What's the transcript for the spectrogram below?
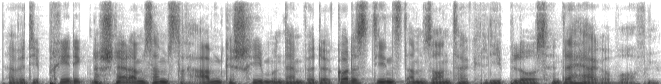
da wird die Predigt noch schnell am Samstagabend geschrieben und dann wird der Gottesdienst am Sonntag lieblos hinterhergeworfen.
